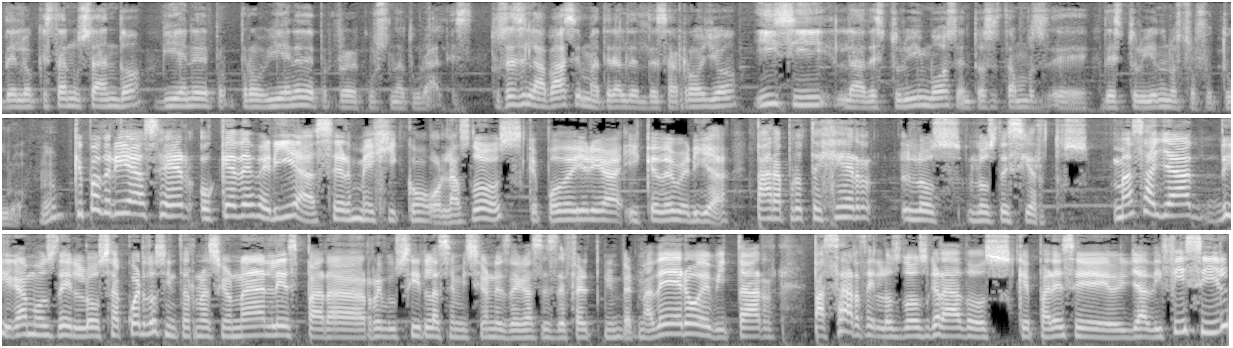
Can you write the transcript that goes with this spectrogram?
de lo que están usando viene proviene de recursos naturales. Entonces es la base material del desarrollo y si la destruimos, entonces estamos eh, destruyendo nuestro futuro. ¿no? ¿Qué podría hacer o qué debería hacer México o las dos que podría y qué debería para proteger los, los desiertos? Más allá, digamos, de los acuerdos internacionales para reducir las emisiones de gases de efecto invernadero, evitar pasar de los dos grados, que parece ya difícil,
